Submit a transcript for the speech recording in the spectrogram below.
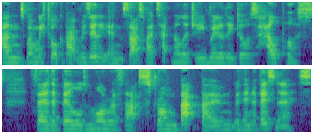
And when we talk about resilience, that's where technology really does help us further build more of that strong backbone within a business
